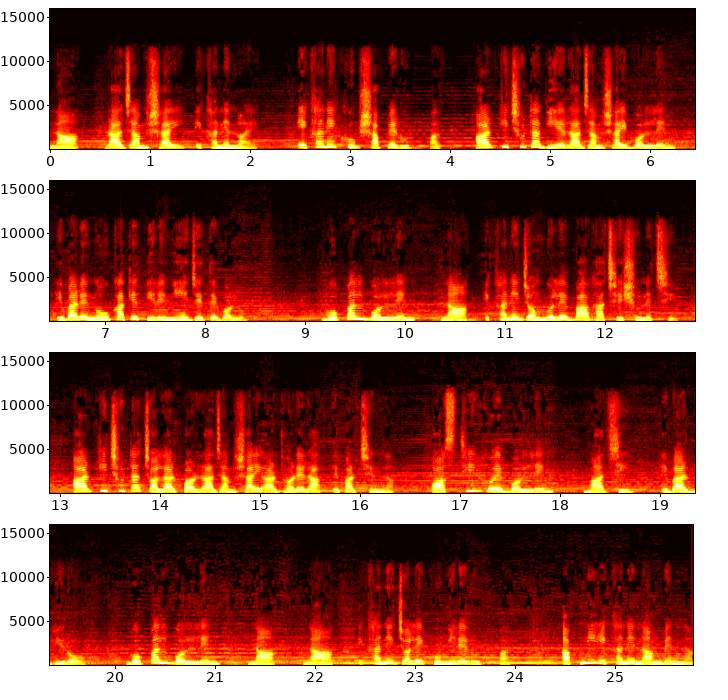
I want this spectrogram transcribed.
না, রাজামশাই এখানে নয়। এখানে খুব সাপের উৎপাত। আর কিছুটা গিয়ে রাজামশাই বললেন, এবারে নৌকাকে তীরে নিয়ে যেতে বলো। গোপাল বললেন, না, এখানে জঙ্গলে বাঘ আছে শুনেছি। আর কিছুটা চলার পর রাজামশাই আর ধরে রাখতে পারছেন না। অস্থির হয়ে বললেন, মাঝি, এবার ভিড়ো। গোপাল বললেন, না না, এখানে জলে কুমিরের উৎপাত। আপনি এখানে নামবেন না।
